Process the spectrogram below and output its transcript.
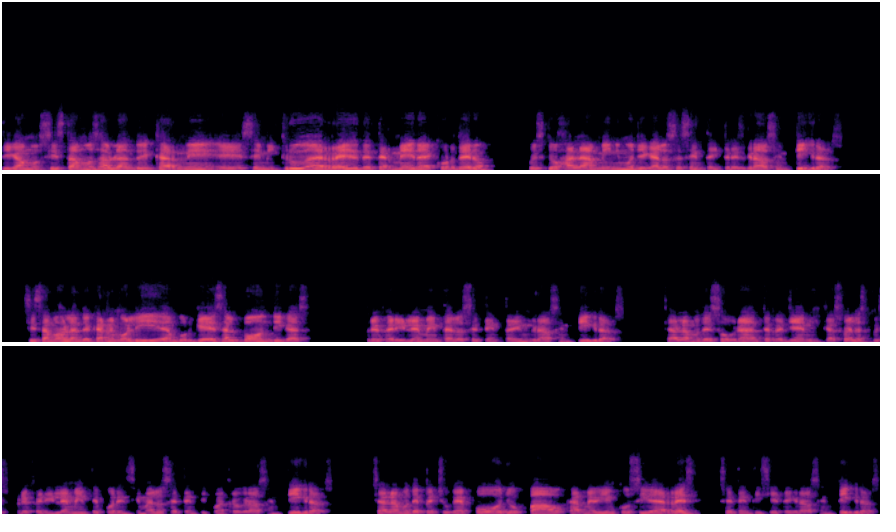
digamos, si estamos hablando de carne eh, semicruda de res, de ternera, de cordero, pues que ojalá mínimo llegue a los 63 grados centígrados. Si estamos hablando de carne molida, hamburguesa, albóndigas, preferiblemente a los 71 grados centígrados. Si hablamos de sobrantes, rellenos y cazuelas, pues preferiblemente por encima de los 74 grados centígrados. Si hablamos de pechuga de pollo, pavo, carne bien cocida de res, 77 grados centígrados.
